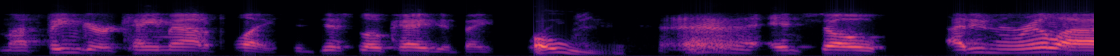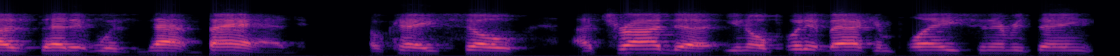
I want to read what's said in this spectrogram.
my finger came out of place. It dislocated basically. Oh. and so I didn't realize that it was that bad. Okay, so I tried to you know put it back in place and everything,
